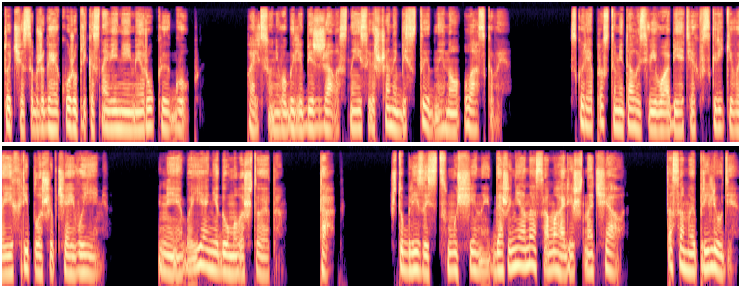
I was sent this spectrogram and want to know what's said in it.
тотчас обжигая кожу прикосновениями рук и губ. Пальцы у него были безжалостные и совершенно бесстыдные, но ласковые. Вскоре я просто металась в его объятиях, вскрикивая и хрипло шепча его имя. Небо, я не думала, что это так. Что близость с мужчиной, даже не она сама, а лишь начало, та самая прелюдия,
